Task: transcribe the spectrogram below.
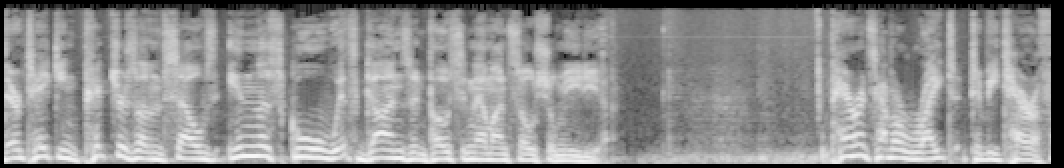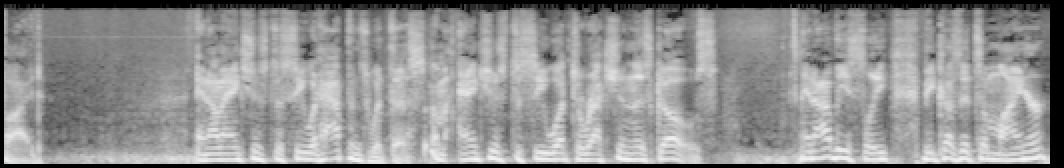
they're taking pictures of themselves in the school with guns and posting them on social media. Parents have a right to be terrified. And I'm anxious to see what happens with this. I'm anxious to see what direction this goes. And obviously, because it's a minor,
